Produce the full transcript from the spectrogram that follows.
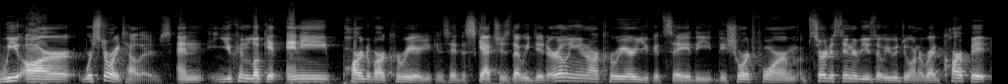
we are we're storytellers. And you can look at any part of our career. You can say the sketches that we did early in our career, you could say the the short form absurdist interviews that we would do on a red carpet,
